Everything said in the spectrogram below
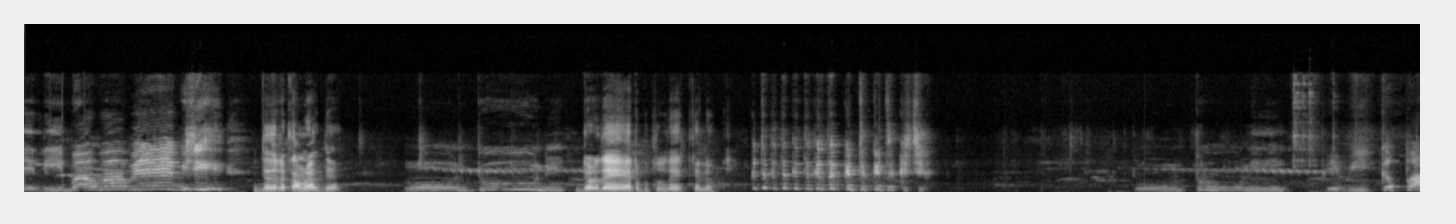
এলি বাবা বেবি। দে কামড়া দে। টুনটুনি জোরে দে একটা পুতুল দে খেলো টুনটুনি বেবি কাপা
